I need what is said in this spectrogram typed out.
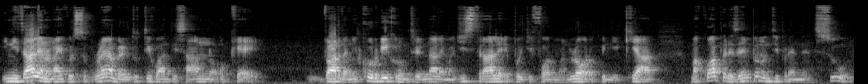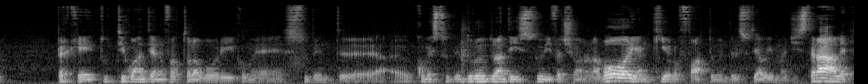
In Italia non hai questo problema perché tutti quanti sanno, ok, guardano il curriculum triennale magistrale e poi ti formano loro, quindi è chiaro. Ma qua, per esempio, non ti prende nessuno perché tutti quanti hanno fatto lavori come student, eh, come stud- durante gli studi facevano lavori, anch'io l'ho fatto mentre studiavo in magistrale.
